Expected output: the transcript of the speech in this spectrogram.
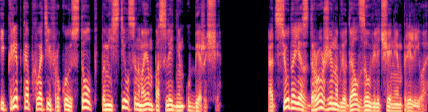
и, крепко обхватив рукою столб, поместился на моем последнем убежище. Отсюда я с дрожью наблюдал за увеличением прилива.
